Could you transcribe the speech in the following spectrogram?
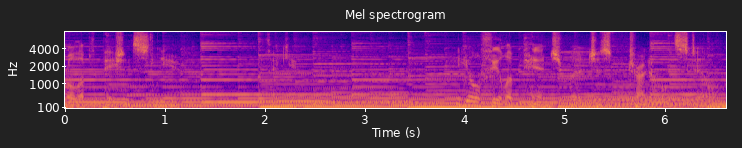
roll up the patient's sleeve? Thank you. You'll feel a pinch, but just try to hold still.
